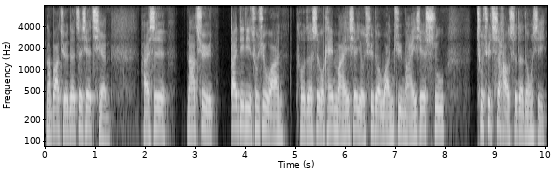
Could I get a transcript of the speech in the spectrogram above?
那爸觉得这些钱还是拿去带弟弟出去玩，或者是我可以买一些有趣的玩具，买一些书，出去吃好吃的东西，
